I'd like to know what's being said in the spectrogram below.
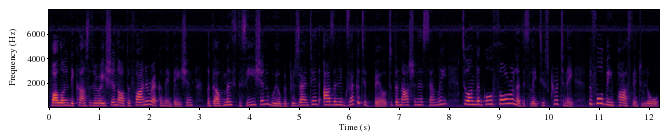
Following the consideration of the final recommendation, the government's decision will be presented as an executive bill to the National Assembly to undergo thorough legislative scrutiny before being passed into law.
